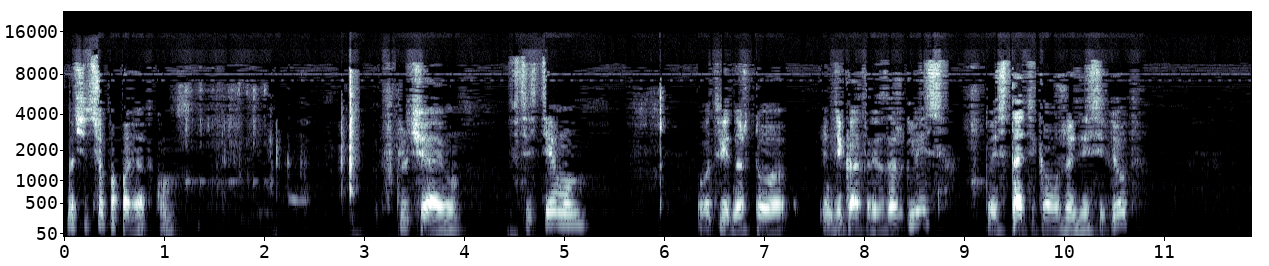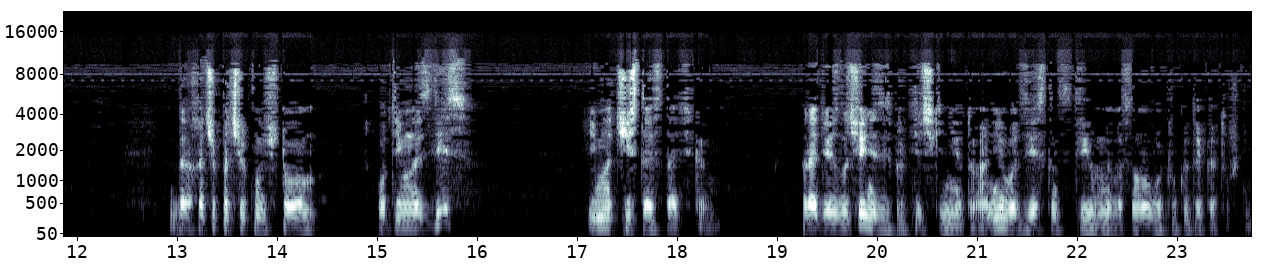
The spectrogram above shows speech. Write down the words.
Значит, все по порядку. Включаю систему. Вот видно, что индикаторы зажглись. То есть статика уже здесь идет. Да, хочу подчеркнуть, что вот именно здесь именно чистая статика. Радиоизлучения здесь практически нету. Они вот здесь концентрированы, в основном вокруг этой катушки.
